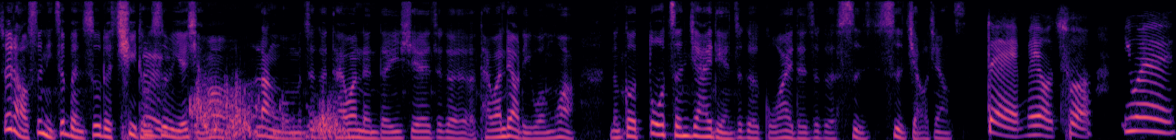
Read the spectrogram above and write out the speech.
所以老师，你这本书的企图嗯。是不是也想要让我们这个台湾人的一些这个台湾料理文化，能够多增加一点这个国外的这个视视角，这样子？对，没有错，因为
